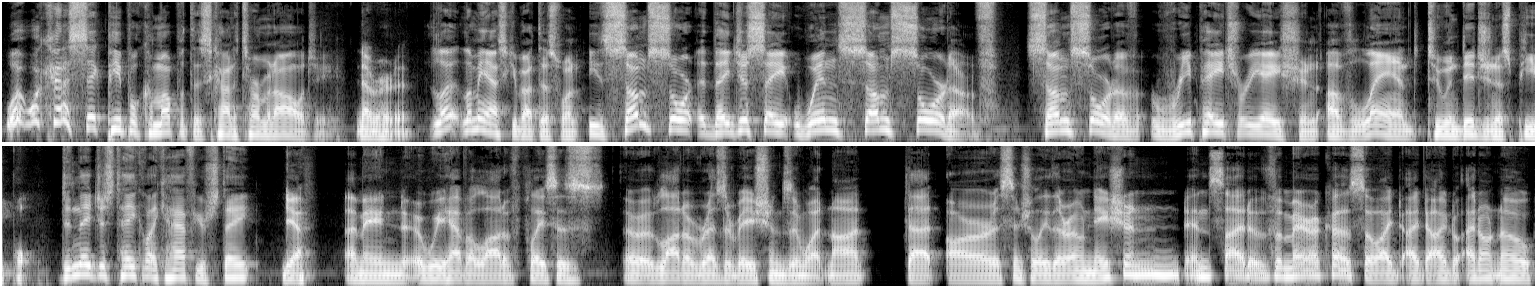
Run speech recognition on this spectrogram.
What, what kind of sick people come up with this kind of terminology? Never heard it. Let, let me ask you about this one. Is some sort, they just say when some sort of, some sort of repatriation of land to indigenous people. Didn't they just take like half your state? Yeah. I mean, we have a lot of places, a lot of reservations and whatnot that are essentially their own nation inside of America. So I, I, I, I don't know.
